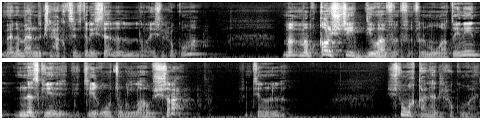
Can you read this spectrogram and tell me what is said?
معنى ما عندكش الحق تصيفط رسالة لرئيس الحكومة ما, بقاوش تيديوها في, المواطنين الناس كي تيغوتوا بالله وبالشرع فهمتيني ولا لا؟ شنو وقع لهذه الحكومة هذه؟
